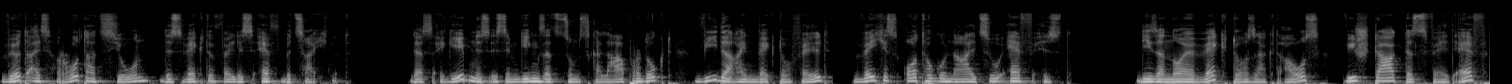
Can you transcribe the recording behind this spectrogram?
wird als Rotation des Vektorfeldes f bezeichnet. Das Ergebnis ist im Gegensatz zum Skalarprodukt wieder ein Vektorfeld, welches orthogonal zu f ist. Dieser neue Vektor sagt aus, wie stark das Feld f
